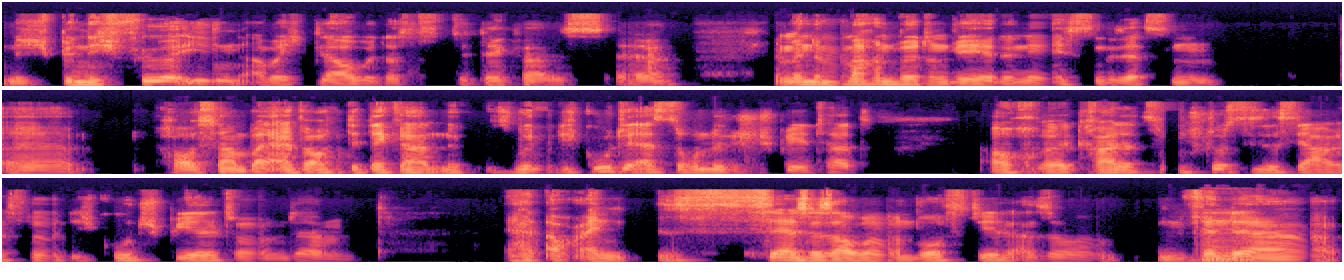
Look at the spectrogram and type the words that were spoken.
ich bin nicht für ihn, aber ich glaube, dass der Decker es äh, am Ende machen wird und wir den nächsten Gesetzen äh, raus haben, weil einfach auch der Decker eine wirklich gute erste Runde gespielt hat, auch äh, gerade zum Schluss dieses Jahres wirklich gut spielt und ähm, er hat auch einen sehr, sehr sauberen Wurfstil. Also wenn mhm. der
